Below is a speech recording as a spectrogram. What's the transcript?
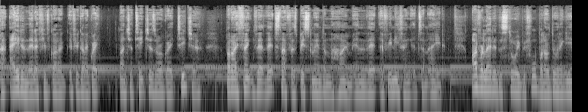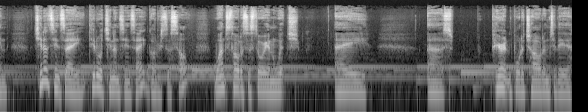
uh, aid in that if you've got a if you've got a great bunch of teachers or a great teacher. But I think that that stuff is best learned in the home, and that if anything, it's an aid. I've related the story before, but I'll do it again. Chinen Sensei, Teruo Chinen Sensei, God rest his soul, once told us a story in which a, a parent brought a child into their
